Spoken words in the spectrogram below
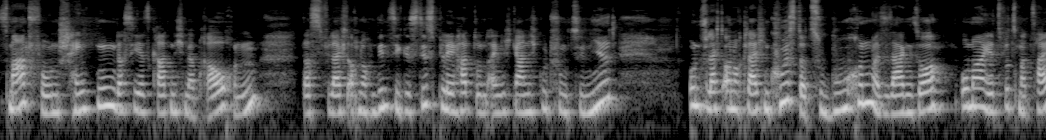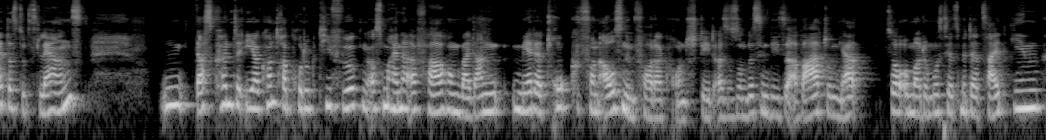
Smartphone schenken, das Sie jetzt gerade nicht mehr brauchen, das vielleicht auch noch ein winziges Display hat und eigentlich gar nicht gut funktioniert, und vielleicht auch noch gleich einen Kurs dazu buchen, weil Sie sagen, so, Oma, jetzt wird's mal Zeit, dass du das lernst, das könnte eher kontraproduktiv wirken aus meiner Erfahrung, weil dann mehr der Druck von außen im Vordergrund steht. Also so ein bisschen diese Erwartung, ja, so Oma, du musst jetzt mit der Zeit gehen.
